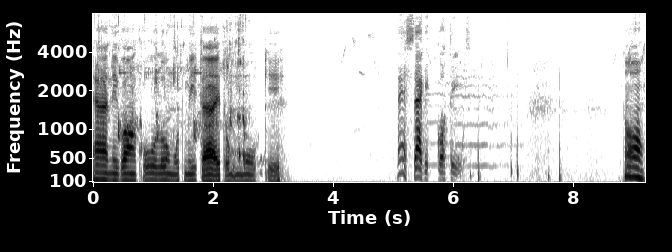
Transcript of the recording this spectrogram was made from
Ääni vaan kuuluu, mut mitä ei tuu muukin. Mene säkin kotiin. No,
